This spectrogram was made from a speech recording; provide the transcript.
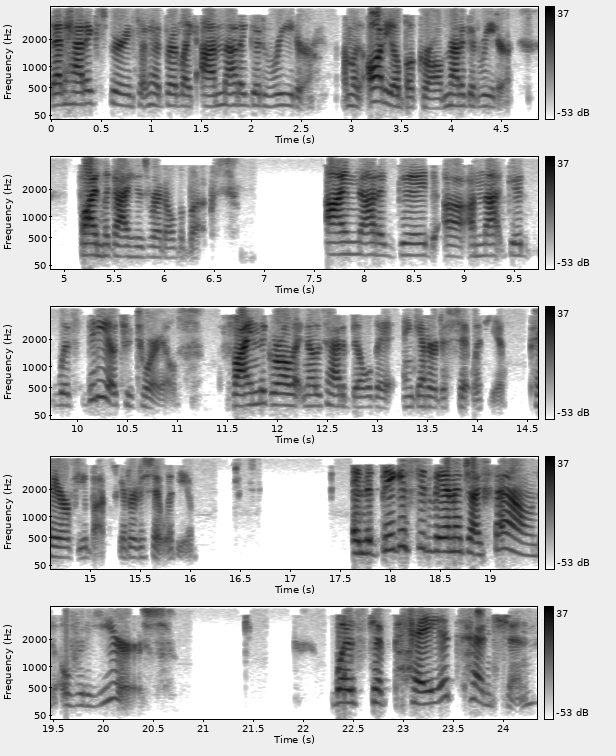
that had experience that had read like I'm not a good reader. I'm an audiobook girl. I'm not a good reader. Find the guy who's read all the books. I'm not a good uh, I'm not good with video tutorials. Find the girl that knows how to build it and get her to sit with you. Pay her a few bucks. Get her to sit with you. And the biggest advantage I found over the years was to pay attention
